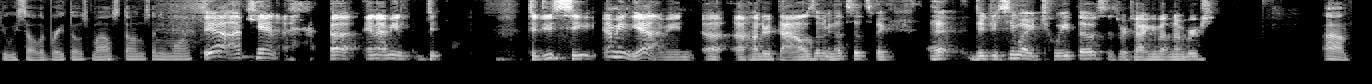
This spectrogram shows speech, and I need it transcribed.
do we celebrate those milestones anymore? Yeah, I can't. Uh, and I mean, did, did you see? I mean, yeah, I mean, uh, a hundred thousand. I mean, that's that's big. Uh, did you see my tweet though? Since we're talking about numbers. Um,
